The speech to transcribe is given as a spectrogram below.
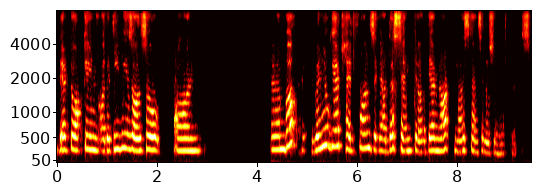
they're talking, or the TV is also on. Remember, when you get headphones at the center, they are not noise cancellation headphones.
